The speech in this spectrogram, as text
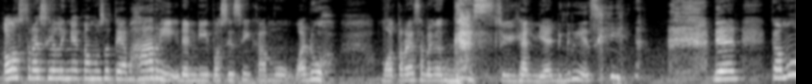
Kalau stress healingnya kamu setiap hari dan di posisi kamu waduh motornya sampai ngegas cuy kan ya denger gak sih? Dan kamu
